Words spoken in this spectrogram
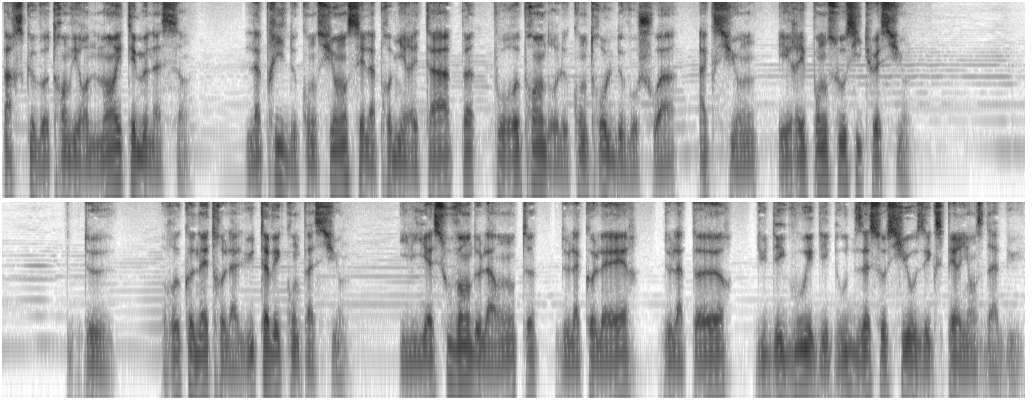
parce que votre environnement était menaçant. La prise de conscience est la première étape pour reprendre le contrôle de vos choix, actions et réponses aux situations. 2. Reconnaître la lutte avec compassion. Il y a souvent de la honte, de la colère, de la peur, du dégoût et des doutes associés aux expériences d'abus.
